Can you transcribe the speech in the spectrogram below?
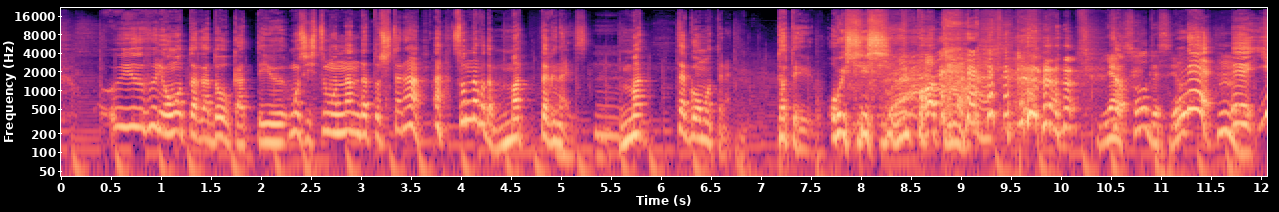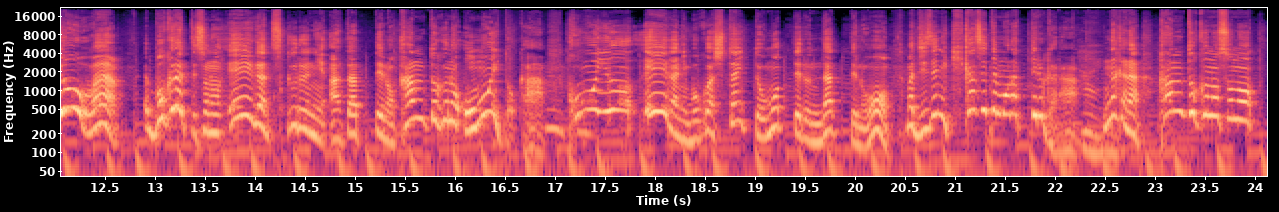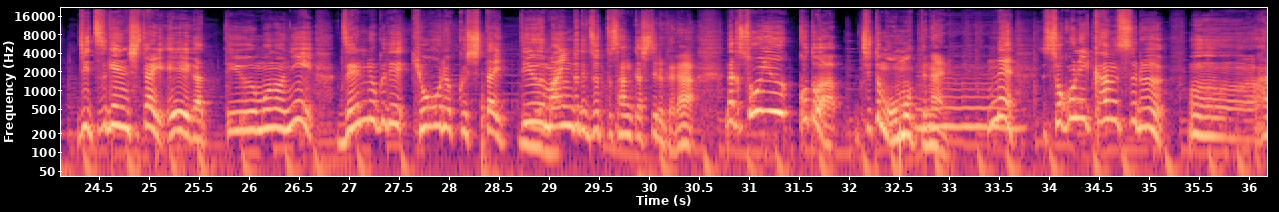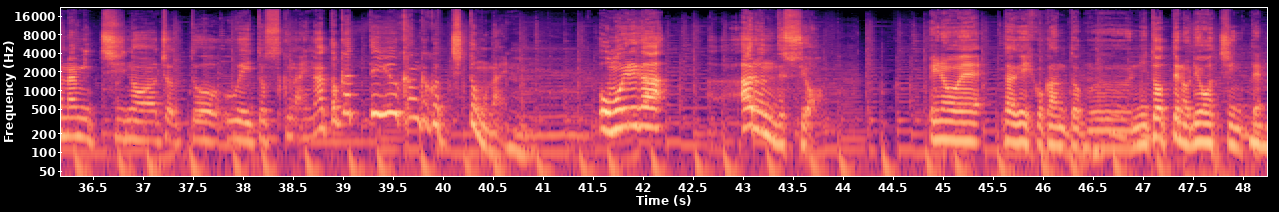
いうふうに思ったかどうかっていうもし質問なんだとしたらあそんなことは全くないです、全く思ってない。だって美味しいシーンいっぱいあった いやそうですよ。で、うん。えー要は僕らってその映画作るにあたっての監督の思いとか、こういう映画に僕はしたいって思ってるんだってのを、まあ、事前に聞かせてもらってるから、はい。だから監督のその実現したい映画っていうものに全力で協力したいっていうマインドでずっと参加してるからなんかそういうことはちっとも思ってないの。でそこに関するうーん花道のちょっとウェイト少ないなとかっていう感覚はちっともない。思い入れがあるんですよ。井上武彦監督にとっての両親って。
